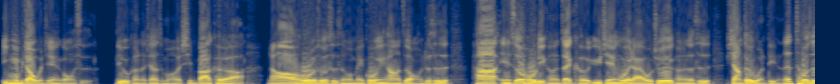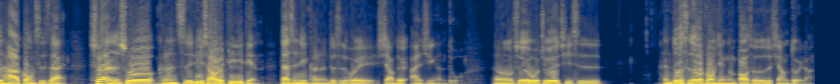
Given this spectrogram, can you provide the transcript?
营运比较稳健的公司，例如可能像什么星巴克啊，然后或者说是什么美国银行这种，就是它营收获利可能在可预见未来，我觉得可能都是相对稳定的。那投资它的公司在，虽然说可能殖利率稍微低一点，但是你可能就是会相对安心很多。然后，所以我觉得其实。很多时候风险跟报酬都是相对的，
